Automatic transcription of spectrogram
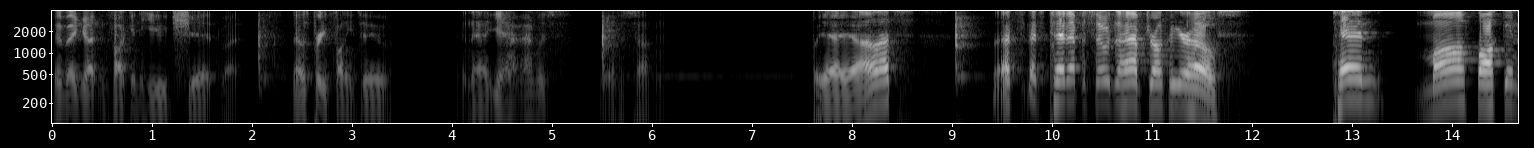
and they got in fucking huge shit. But that was pretty funny too. And that, yeah, that was that was something. But yeah, yeah, well, that's that's that's ten episodes of Half Drunk of Your Host. Ten motherfucking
